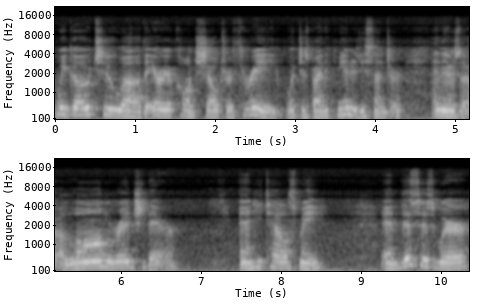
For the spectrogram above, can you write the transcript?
we go to uh, the area called Shelter 3, which is by the community center, and there's a, a long ridge there. And he tells me, and this is where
